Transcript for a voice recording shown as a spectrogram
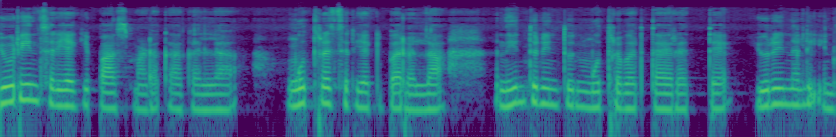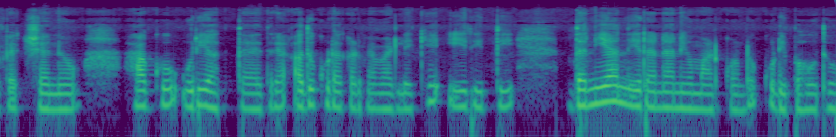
ಯೂರಿನ್ ಸರಿಯಾಗಿ ಪಾಸ್ ಮಾಡೋಕ್ಕಾಗಲ್ಲ. ಮೂತ್ರ ಸರಿಯಾಗಿ ಬರಲ್ಲ. ನಿಂತು ನಿಂತು ಮೂತ್ರ ಬರ್ತಾ ಇರುತ್ತೆ. ಯೂರಿನಲ್ಲಿ ಇನ್ಫೆಕ್ಷನ್ನು ಹಾಗೂ ಉರಿ ಆಗ್ತಾ ಇದ್ದರೆ ಅದು ಕೂಡ ಕಡಿಮೆ ಮಾಡಲಿಕ್ಕೆ ಈ ರೀತಿ ಧನಿಯಾ ನೀರನ್ನು ನೀವು ಮಾಡಿಕೊಂಡು ಕುಡಿಬಹುದು.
